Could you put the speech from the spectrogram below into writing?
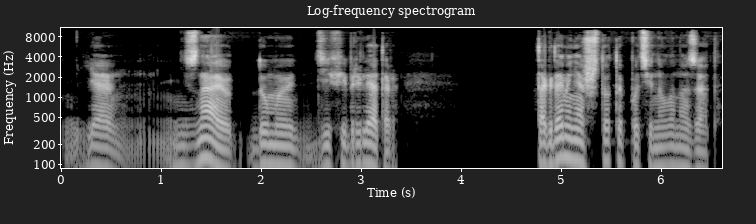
я не знаю, думаю, дефибриллятор. Тогда меня что-то потянуло назад.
